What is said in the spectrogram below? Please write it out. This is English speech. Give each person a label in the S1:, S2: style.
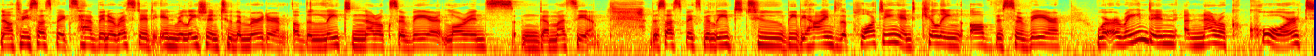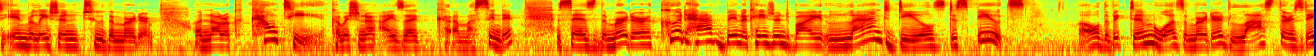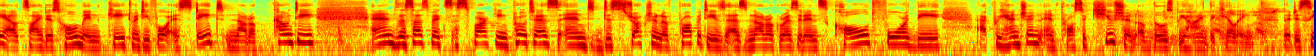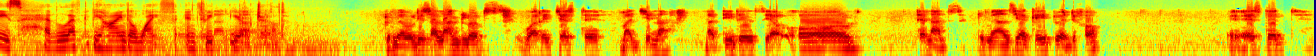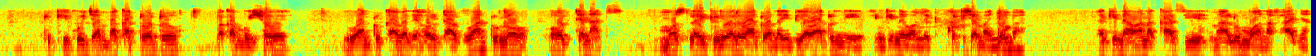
S1: Now, three suspects have been arrested in relation to the murder of the late Narok surveyor Lawrence Ngamasia. The suspects believed to be behind the plotting and killing of the surveyor were arraigned in a Narok court in relation to the murder. A Narok County Commissioner Isaac Masinde says the murder could have been occasioned by land deals disputes. Well, the victim was murdered last Thursday outside his home in K24 Estate, Narok County, and the suspects sparking protests and destruction of properties as Narok residents called for the apprehension and prosecution of those behind the killing. The deceased had left behind a wife and three-year-old child.
S2: Tumeuliza landlords warejeste majina na details ya all tenants. Tumeanzia K24 eh, estate tukikuja mpaka Toto mpaka mwishowe, we want to cover the whole town. We want to know all tenants. Most likely wale watu wanaibia watu ni wengine wamekotisha manyumba, lakini hawana kazi maalumu wanafanya.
